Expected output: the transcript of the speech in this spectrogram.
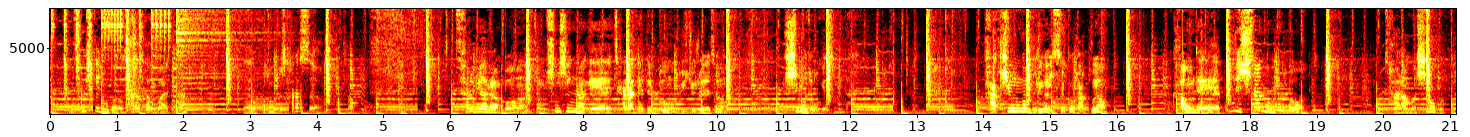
한 30개 정도는 살았다고 봐야 되나? 네, 그 정도 살았어요. 그래서, 사루비아를 한번 좀 싱싱하게 자란 애들로 위주로 해서 심어줘 보겠습니다. 다 키우는 건 무리가 있을 것 같고요. 가운데 뿌리 실한 놈들로 잘 한번 심어 볼게요.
